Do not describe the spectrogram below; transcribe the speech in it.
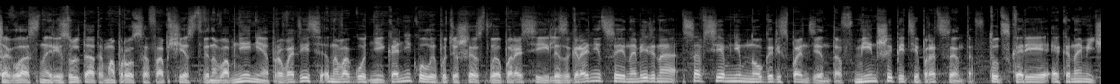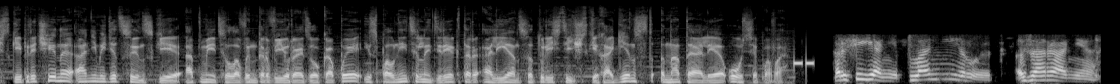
Согласно результатам опросов общественного мнения, проводить новогодние каникулы, путешествуя по России или за границей, намерено совсем немного респондентов, меньше 5%. Тут скорее экономические причины, а не медицинские, отметила в интервью Радио КП исполнительный директор Альянса туристических агентств Наталья Осипова. Россияне планируют заранее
